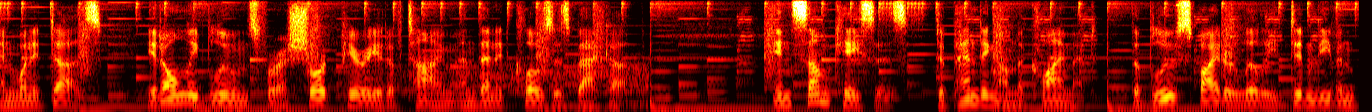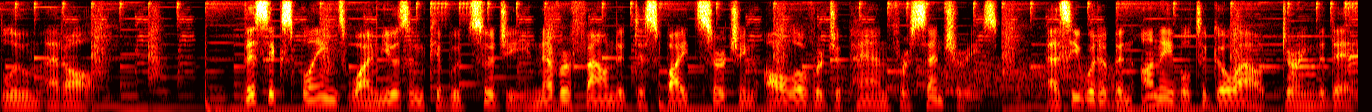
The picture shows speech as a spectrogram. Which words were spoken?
and when it does, it only blooms for a short period of time and then it closes back up. In some cases, depending on the climate, the blue spider lily didn't even bloom at all. This explains why Muzan Kibutsuji never found it despite searching all over Japan for centuries, as he would have been unable to go out during the day.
